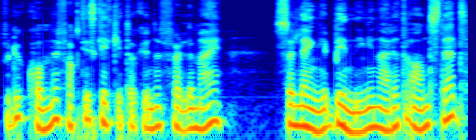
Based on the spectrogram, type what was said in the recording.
For du kommer faktisk ikke til å kunne følge meg så lenge bindingen er et annet sted.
